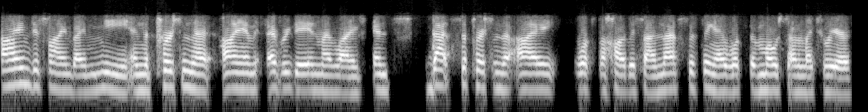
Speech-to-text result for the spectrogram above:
I'm defined by me and the person that I am every day in my life. And that's the person that I work the hardest on. That's the thing I work the most on in my career.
